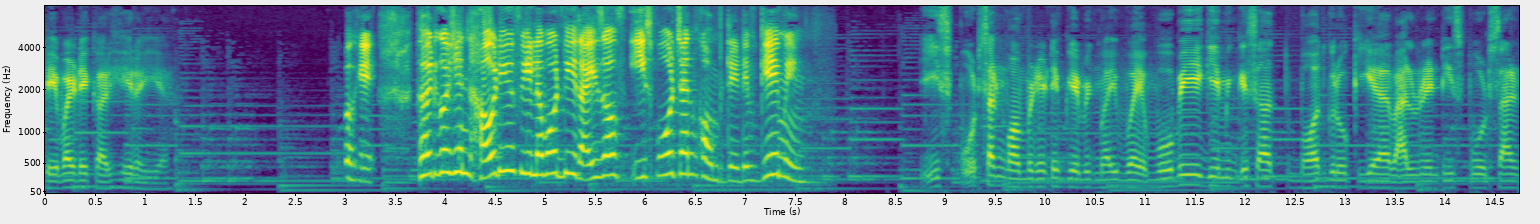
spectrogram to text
डे बाई डे कर ही रही है। Okay. Third question How do you feel about the rise of esports and competitive gaming? Sports and competitive gaming भाई वही- वो भी गेमिंग के साथ बहुत ग्रो किया है Valorant esports and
